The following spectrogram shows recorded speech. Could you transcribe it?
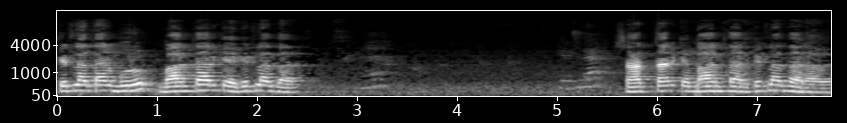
કેટલા તાર બોરું? બાર તાર કે કેટલા તાર? સાત તાર કે બાર તાર? કેટલા તાર આવે?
